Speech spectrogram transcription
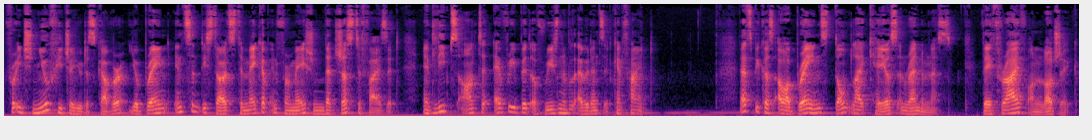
For each new feature you discover, your brain instantly starts to make up information that justifies it and leaps onto every bit of reasonable evidence it can find. That's because our brains don't like chaos and randomness. They thrive on logic.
